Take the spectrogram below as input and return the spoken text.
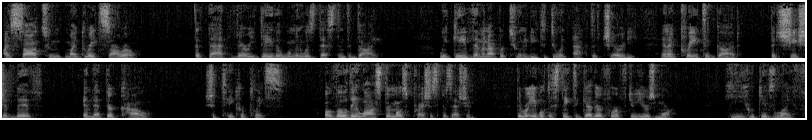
I saw to my great sorrow that that very day the woman was destined to die. We gave them an opportunity to do an act of charity, and I prayed to God that she should live and that their cow should take her place. Although they lost their most precious possession, they were able to stay together for a few years more. He who gives life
